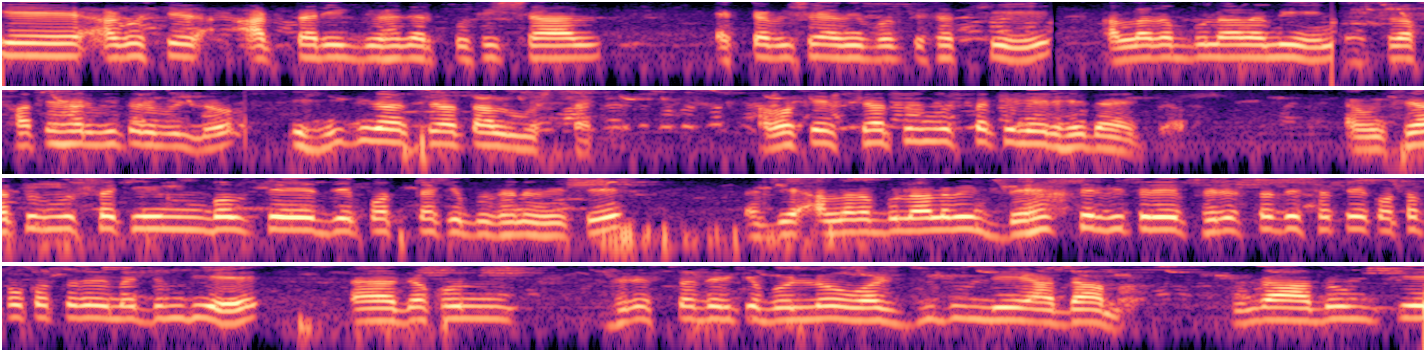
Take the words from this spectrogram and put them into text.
আজকে আগস্টের আট তারিখ দুই হাজার পঁচিশ সাল একটা বিষয় আমি বলতে চাচ্ছি। আল্লাহ রব্বুল আলমিন সুরা ফাতেহার ভিতরে বলল হিদিনা সিরাতাল মুস্তাকিম। আমাকে সিরাতুল মুস্তাকিমের হেদায়ত দাও। এবং সিরাতুল মুস্তাকিম বলতে যে পথটাকে বোঝানো হয়েছে, যে আল্লাহ রব্বুল আলমিন বেহেস্তের ভিতরে ফেরেস্তাদের সাথে কথোপকথনের মাধ্যম দিয়ে যখন ফেরেস্তাদেরকে বলল ওয়াসজুদুল্লে আদাম। তোমরা আদমকে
